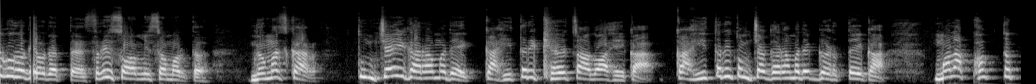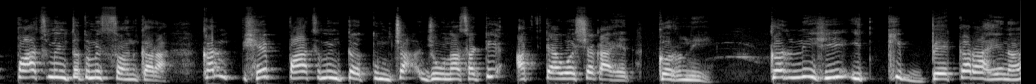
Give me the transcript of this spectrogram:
गुरुदेव दत्त श्री स्वामी समर्थ नमस्कार. तुमच्याही घरामध्ये काहीतरी खेळ चालू आहे का? काहीतरी तुमच्या घरामध्ये घडतंय का? मला फक्त पाच मिनिटं तुम्ही सहन करा. कारण हे पाच मिनिटं तुमच्या जीवनासाठी अत्यावश्यक आहेत. करणी. करणी ही इतकी बेकार आहे ना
